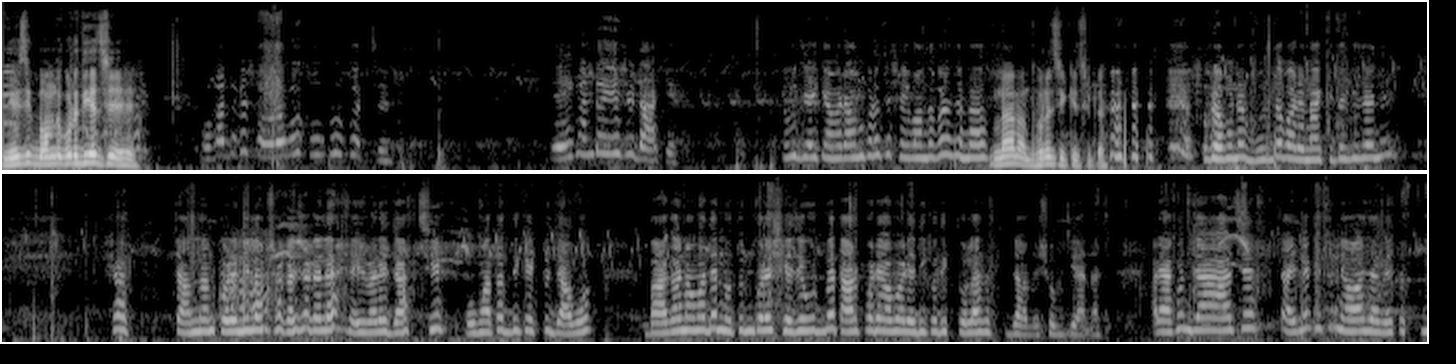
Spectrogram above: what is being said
মিউজিক বন্ধ করে দিয়েছে। ওখান থেকে সৌরভ করছে। এসে ডাকে। তুমি যেই ক্যামেরা অন করেছ সেই বন্ধ করেছে না? না না ধরেছি কিছুটা। ওরা মনে বুঝতে পারে না কি তো কি জানি। সব চান্দান করে নিলাম সকাল সকালে। এইবারে যাচ্ছি। ও মাথার দিকে একটু যাব। বাগান আমাদের নতুন করে সেজে উঠবে তারপরে আবার এদিক ওদিক তোলা যাবে সবজি আনাজ আর এখন যা আছে চাইলে কিছু নেওয়া যাবে। তো কি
